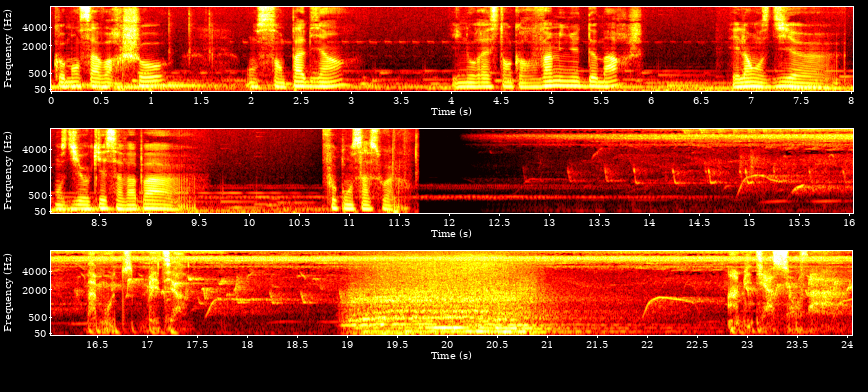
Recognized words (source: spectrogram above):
commence à avoir chaud, on se sent pas bien. Il nous reste encore 20 minutes de marche. Et là, on se dit, euh, on se dit, ok, ça va pas. faut qu'on s'assoie là. Mammouth Média. Un média sauvage.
